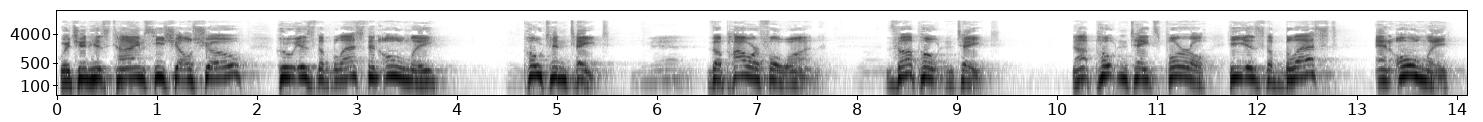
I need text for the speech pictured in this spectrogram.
Which in his times he shall show who is the blessed and only potentate. Amen. The powerful one. The potentate. Not potentates plural. He is the blessed and only.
